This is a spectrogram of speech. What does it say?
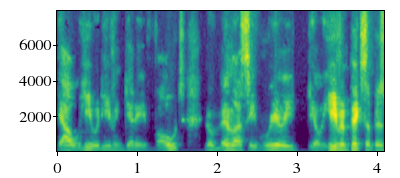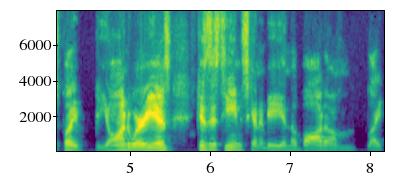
doubt he would even get a vote unless he really, you know, even picks up his play beyond where he is because his team's going to be in the bottom like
